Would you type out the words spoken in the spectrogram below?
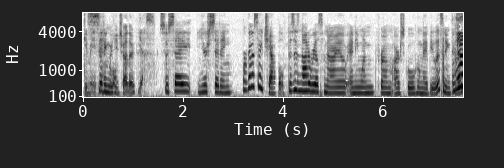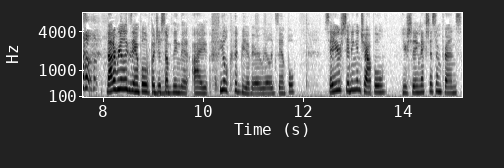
Give me sitting with each other. Yes. So say you're sitting we're gonna say chapel. This is not a real scenario anyone from our school who may be listening to this. Not a real example but just something that i feel could be a very real example. Say you're sitting in chapel you're sitting next to some friends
